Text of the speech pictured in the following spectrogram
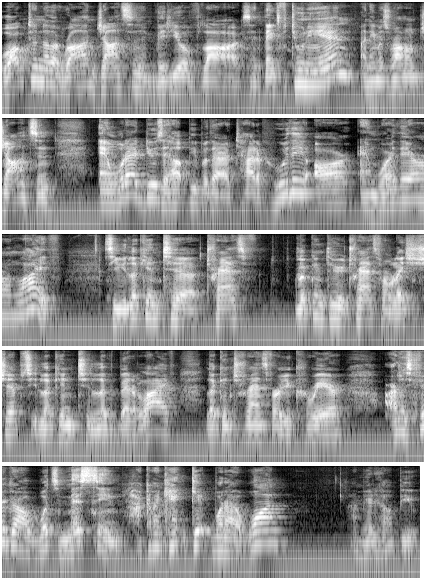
Welcome to another Ron Johnson video vlogs and thanks for tuning in. My name is Ronald Johnson and what I do is I help people that are tired of who they are and where they are in life. So you're looking to trans looking to transform relationships, you're looking to live a better life, looking to transfer your career, or just figure out what's missing. How come I can't get what I want? I'm here to help you.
